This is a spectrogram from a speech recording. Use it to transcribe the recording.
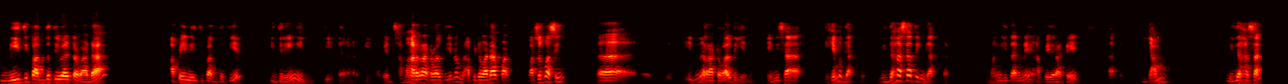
නීති පද්ධතිවලට වඩා අපේ නීති පද්ධතිය ඉදිරියෙන් සමහර රටවල් තියෙන අපිට වඩා පසුපසින් ඉන්න රටවල් තියෙන එනිසා එහෙම ගත්තු නිදහස අතින් ගත්ත මං හිතන්නේ අපේ රටේ යම් නිදහසක්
